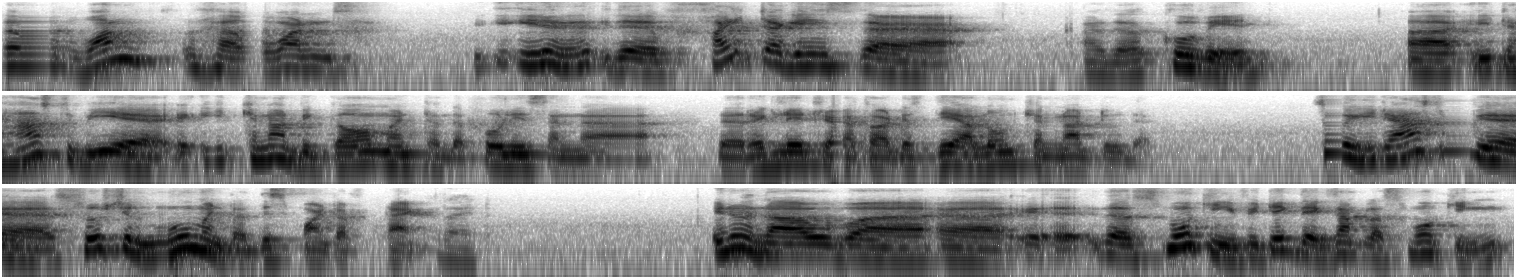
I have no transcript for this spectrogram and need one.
the one one you know, the fight against the, uh, the COVID, uh, it has to be a, it cannot be government and the police and uh, the regulatory authorities. They alone cannot do that. So it has to be a social movement at this point of time. Right. You know, now uh, uh, the smoking, if you take the example of smoking,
